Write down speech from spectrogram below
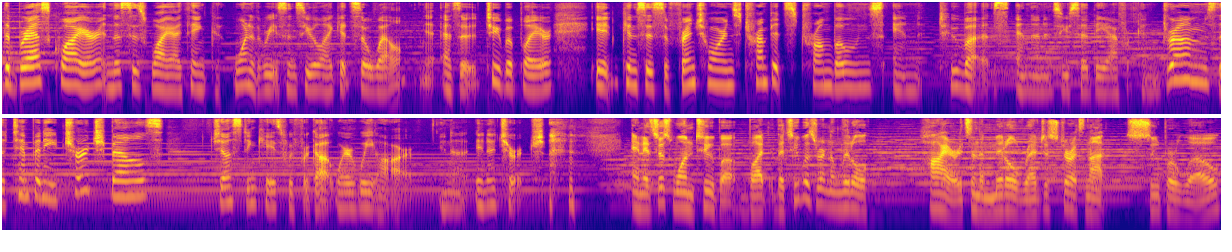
The brass choir, and this is why I think one of the reasons you like it so well eh, as a tuba player, it consists of French horns, trumpets, trombones, and tubas. And then, as you said, the African drums, the timpani, church bells, just in case we forgot where we are in a, in a church. and it's just one tuba, but the tuba's written a little higher. It's in the middle register, it's not super low,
